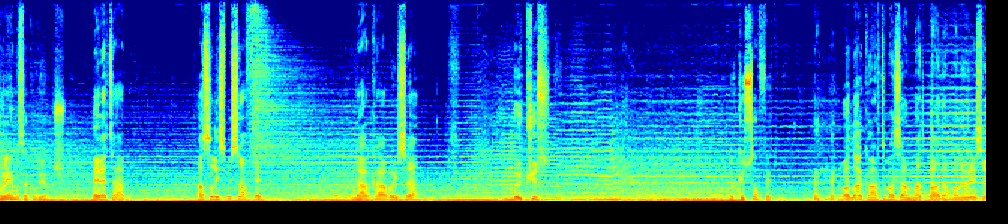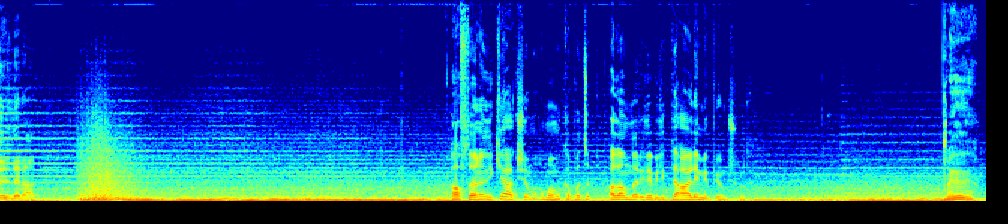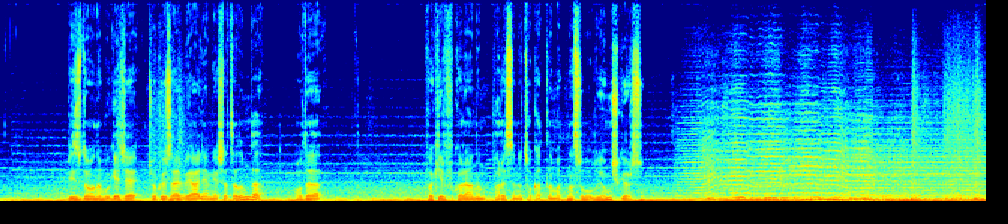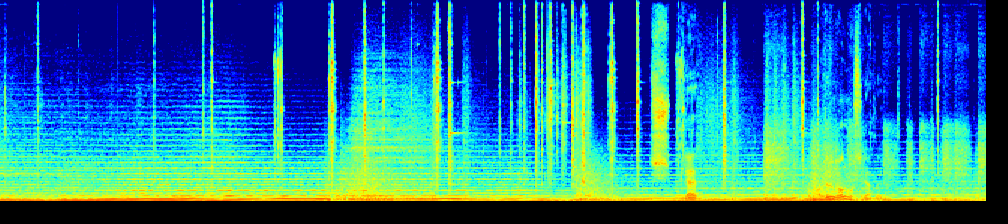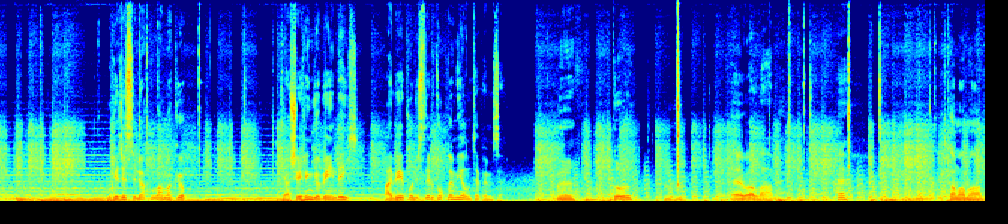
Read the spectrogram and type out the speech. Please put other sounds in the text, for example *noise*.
Buraya mı takılıyormuş? Evet abi. Asıl ismi Saffet. Lakabıysa Öküz. Öküz Saffet mi? *laughs* Vallahi kartı basan matbaadan bana öyle söylediler abi. Haftanın iki akşamı hamamı kapatıp adamlarıyla birlikte alem yapıyormuş burada. Ee, biz de ona bu gece çok özel bir alem yaşatalım da o da fakir fukaranın parasını tokatlamak nasıl oluyormuş görsün. Şşş beyler. Kaldırın oğlum o silahları. Bu gece silah kullanmak yok. Ya şehrin göbeğindeyiz. Haybiye polisleri toplamayalım tepemize. Ee, doğru. Eyvallah abi. Tamam abi.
